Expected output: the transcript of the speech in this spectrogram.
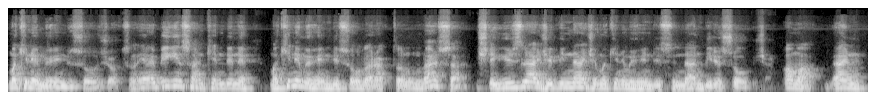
Makine mühendisi olacaksın. Eğer bir insan kendini makine mühendisi olarak tanımlarsa işte yüzlerce, binlerce makine mühendisinden birisi olacak. Ama ben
